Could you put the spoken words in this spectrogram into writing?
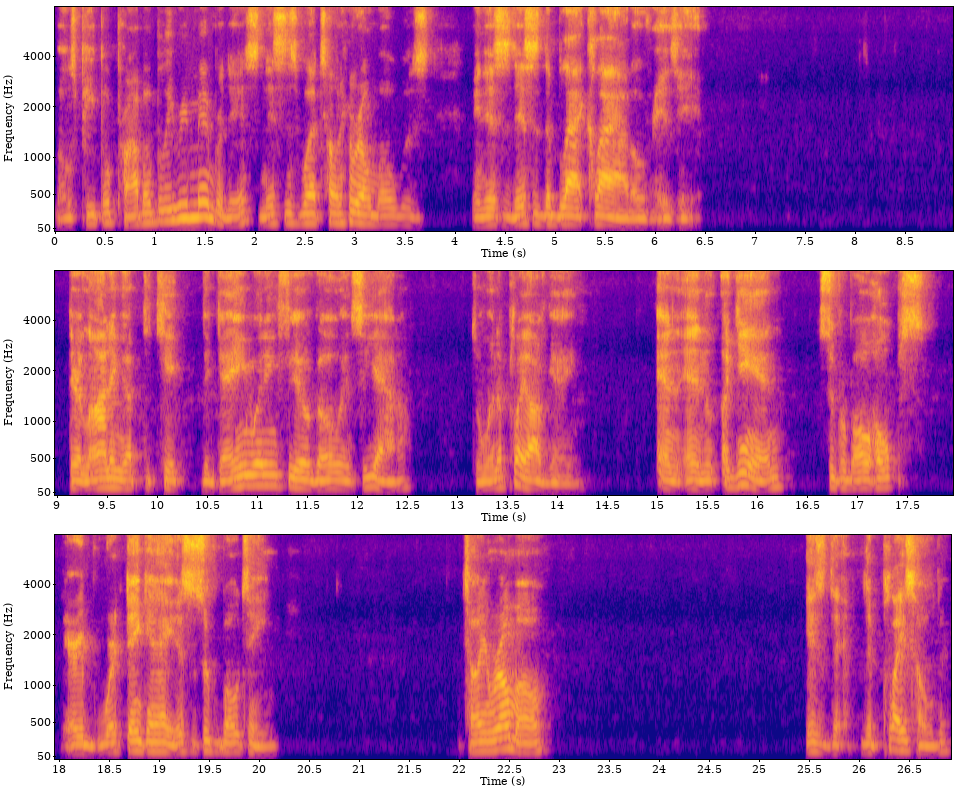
most people probably remember this. And this is what Tony Romo was. I mean, this is this is the black cloud over his head. They're lining up to kick the game-winning field goal in Seattle to win a playoff game. And and again, Super Bowl hopes. They're, we're thinking, hey, this is a Super Bowl team. Tony Romo is the, the placeholder.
